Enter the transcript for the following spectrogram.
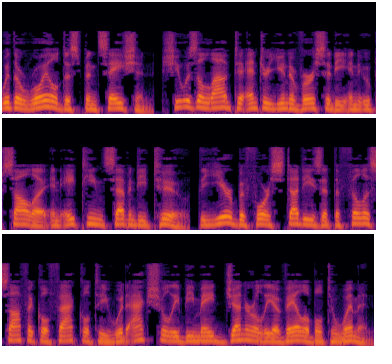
With a royal dispensation, she was allowed to enter university in Uppsala in 1872, the year before studies at the philosophical faculty would actually be made generally available to women.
